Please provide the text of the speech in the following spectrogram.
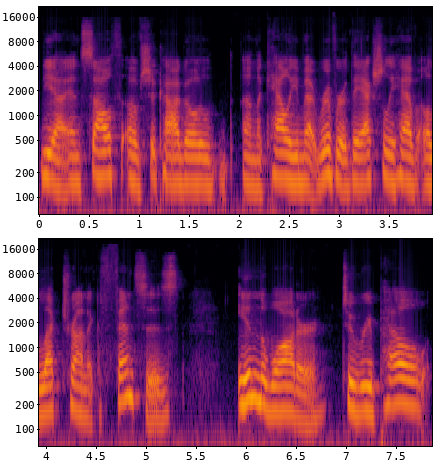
Yeah, and south of Chicago on the Calumet River, they actually have electronic fences in the water to repel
